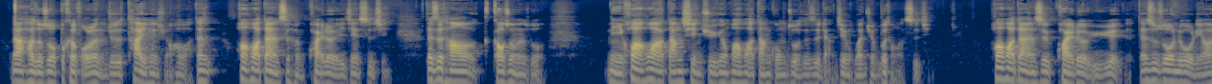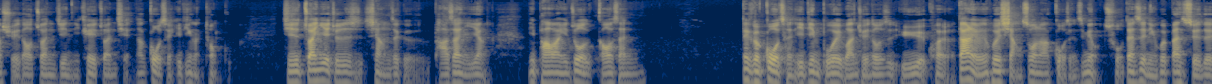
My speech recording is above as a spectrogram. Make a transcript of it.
那他就说不可否认的就是他也很喜欢画画，但是画画当然是很快乐的一件事情，但是他告诉我们说，你画画当兴趣跟画画当工作这是两件完全不同的事情。画画当然是快乐愉悦的，但是说如果你要学到专精，你可以赚钱，那过程一定很痛苦。其实专业就是像这个爬山一样，你爬完一座高山。那个过程一定不会完全都是愉悦快乐，当然有人会享受那过程是没有错，但是你会伴随着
